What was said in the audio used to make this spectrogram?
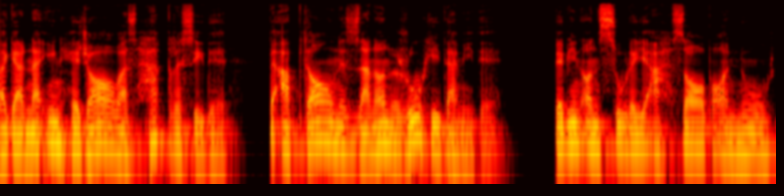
وگرنه این هجاب از حق رسیده به ابدان زنان روحی دمیده. ببین آن سوره احزاب آن نور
